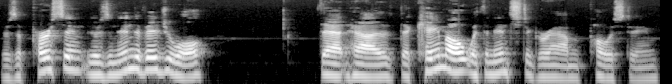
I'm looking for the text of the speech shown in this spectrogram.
There's a person, there's an individual that has that came out with an Instagram posting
